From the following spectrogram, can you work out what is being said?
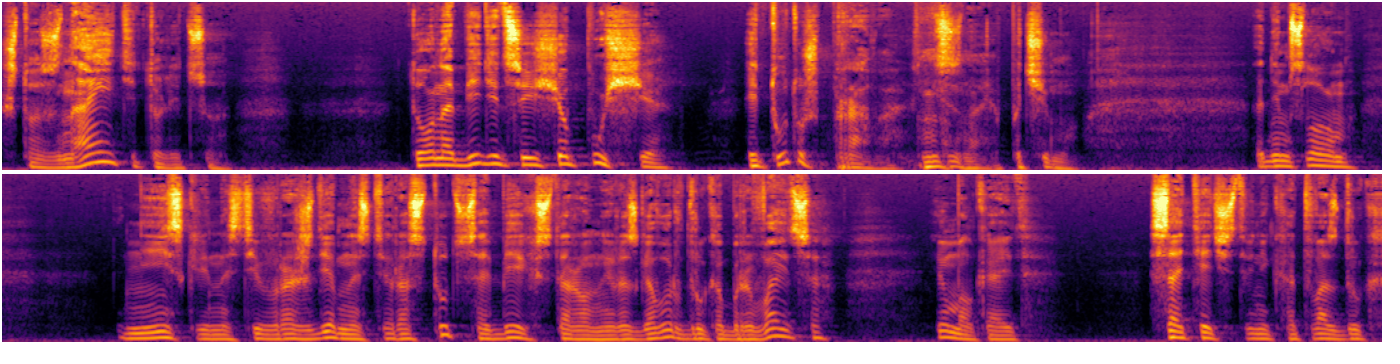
что знаете то лицо, то он обидится еще пуще. И тут уж право, не знаю почему. Одним словом, неискренность и враждебность растут с обеих сторон, и разговор вдруг обрывается и умолкает. Соотечественник от вас вдруг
